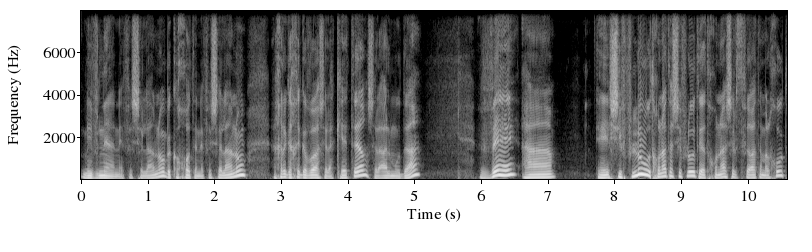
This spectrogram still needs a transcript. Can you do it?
במבנה הנפש שלנו, בכוחות הנפש שלנו, החלק הכי גבוה של הכתר, של העל-מודע, והשפלות, תכונת השפלות היא התכונה של ספירת המלכות,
